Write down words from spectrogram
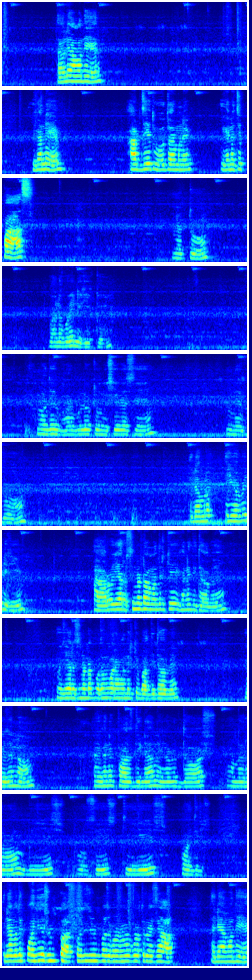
তাহলে আমাদের এখানে আট যেহেতু তার মানে এখানে হচ্ছে পাঁচ একটু ভালো করে লিখি একটু। আমাদের ঘরগুলো একটু মিশে গেছে। দেখো। তাহলে আমরা এইভাবে লিখি। আর ওই আর চিহ্নটা আমাদেরকে এখানে দিতে হবে। ওই যে আর চিহ্নটা প্রথম করে আমাদেরকে বাদ দিতে হবে। এই জন্য এখানে পাঁচ দিলাম এইভাবে দশ, পনেরো, বিশ, পঁচিশ, তিরিশ, পঁয়ত্রিশ। তাহলে আমাদের পঁয়ত্রিশ দশমিক পাঁচ পঁয়ত্রিশ দশমিক পাঁচ গণসংখ্যা কত রয়েছে? আট। তাহলে আমাদের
